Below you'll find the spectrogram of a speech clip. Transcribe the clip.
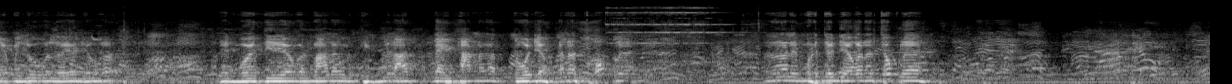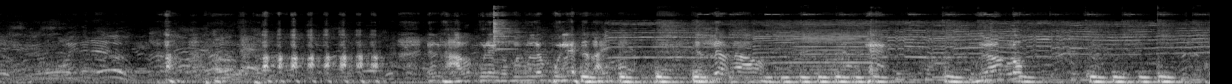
ยังไม่รู้กันเลยเดี๋ยวก็เล่นมวยทีเดียวกันมาแล้วถึงเวลาได้ตังแล้วก็ตัวเดียวกันแล้วจบเลยเออเล่นมวยตัวเดียวกันแล้วจบเลยยังถามว่ากูเล่นกับมึงแล้วมึงเล่นอะไรเห็นเรื่องเราแข่งเมืองลบค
